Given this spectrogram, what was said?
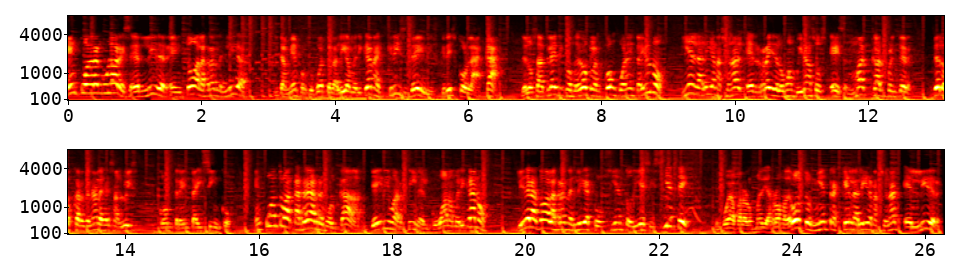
En cuadrangulares, el líder en todas las grandes ligas y también, por supuesto, en la Liga Americana es Chris Davis, Chris con la K de los Atléticos de Oakland con 41. Y en la Liga Nacional, el rey de los bambinazos es Matt Carpenter de los Cardenales de San Luis con 35. En cuanto a carreras remolcadas, JD Martín, el cubano americano, lidera todas las grandes ligas con 117 que juega para los Medias Rojas de Boston, mientras que en la Liga Nacional el líder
